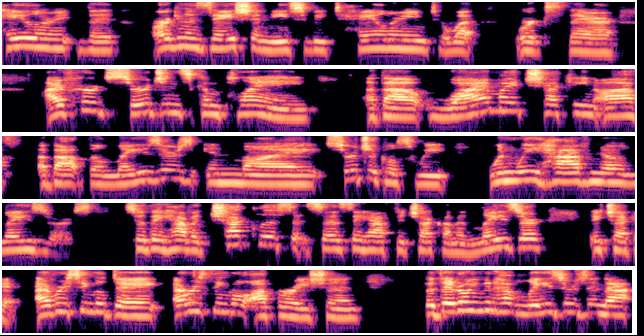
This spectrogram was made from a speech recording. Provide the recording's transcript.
tailoring, the organization needs to be tailoring to what works there. I've heard surgeons complain about why am I checking off about the lasers in my surgical suite when we have no lasers? So they have a checklist that says they have to check on a laser. They check it every single day, every single operation, but they don't even have lasers in that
